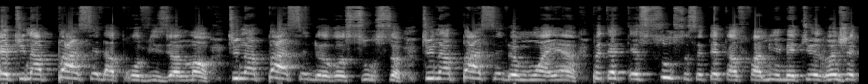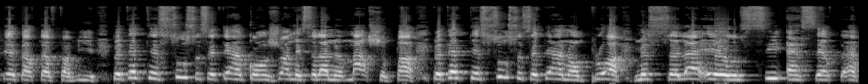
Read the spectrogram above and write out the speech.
et tu n'as pas assez d'approvisionnement, tu n'as pas assez de ressources, tu n'as pas assez de moyens. Peut-être tes sources c'était ta famille mais tu es rejeté par ta famille. Peut-être tes sources c'était un conjoint mais cela ne marche pas. Peut-être tes sources c'était un emploi mais cela est aussi incertain.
